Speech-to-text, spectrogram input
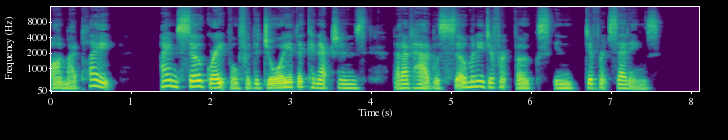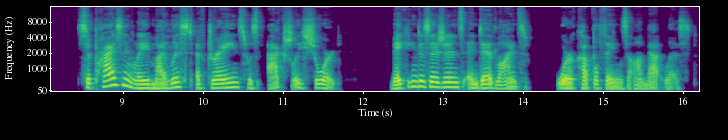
on my plate, I am so grateful for the joy of the connections that I've had with so many different folks in different settings. Surprisingly, my list of drains was actually short. Making decisions and deadlines were a couple things on that list.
